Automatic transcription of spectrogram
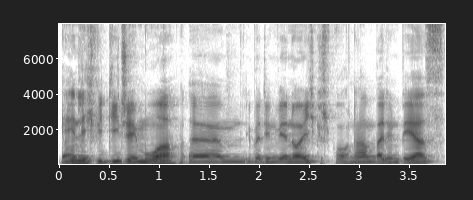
ähnlich wie DJ Moore, ähm, über den wir neulich gesprochen haben bei den Bears,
